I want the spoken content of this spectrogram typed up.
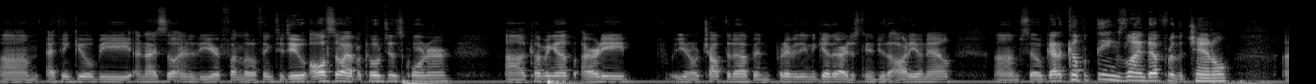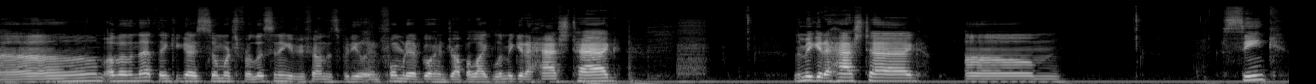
Um, I think it will be a nice little end of the year fun little thing to do. Also, I have a coaches corner uh, coming up. I already, you know, chopped it up and put everything together. I just need to do the audio now. Um, so got a couple things lined up for the channel. Um, other than that, thank you guys so much for listening. If you found this video informative, go ahead and drop a like. Let me get a hashtag. Let me get a hashtag. Um, sink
